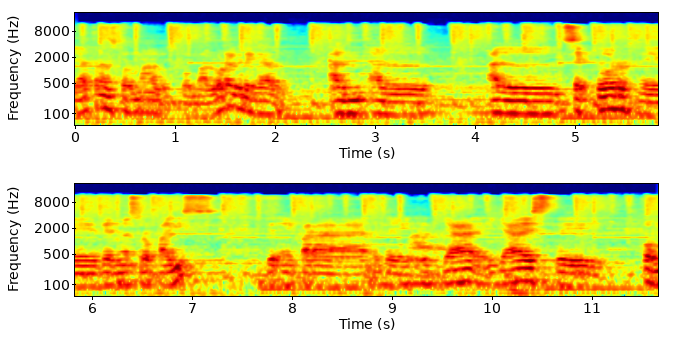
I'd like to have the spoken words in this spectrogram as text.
ya transformados con valor agregado al, sector de, nuestro país para ya, ya este, con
